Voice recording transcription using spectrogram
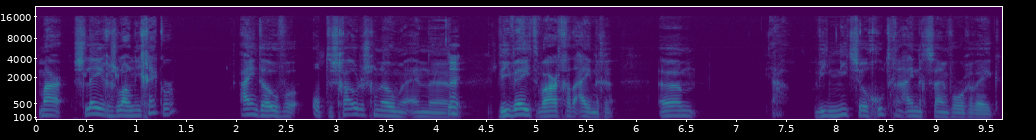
maar Slegers lang niet gek hoor. Eindhoven op de schouders genomen en Nee. wie weet waar het gaat eindigen. Ja, wie niet zo goed geëindigd zijn vorige week.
